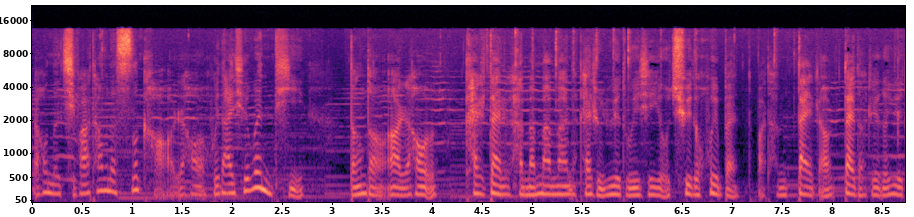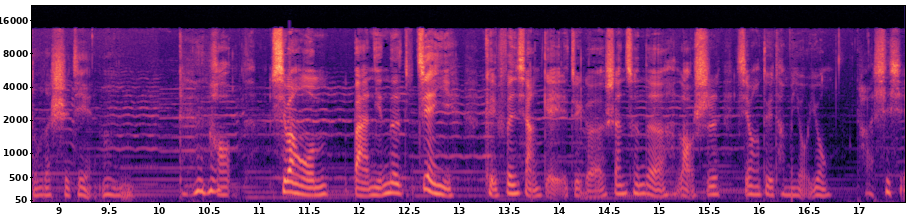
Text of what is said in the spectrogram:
然后呢，启发他们的思考，然后回答一些问题，等等啊，然后开始带着他们慢慢的开始阅读一些有趣的绘本，把他们带着带到这个阅读的世界。嗯，好，希望我们把您的建议可以分享给这个山村的老师，希望对他们有用。好，谢谢，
